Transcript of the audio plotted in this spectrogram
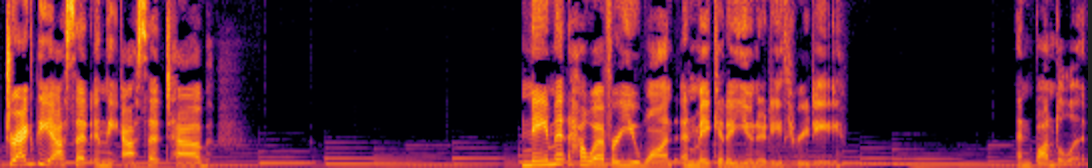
Drag the asset in the Asset tab. Name it however you want and make it a Unity 3D. And bundle it.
